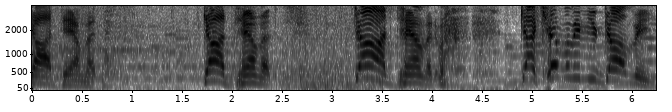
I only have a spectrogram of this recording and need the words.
God damn it. God damn it. God damn it. I can't believe you got me.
